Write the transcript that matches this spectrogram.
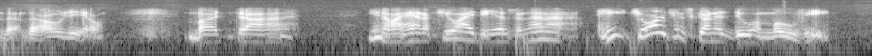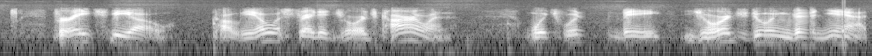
the, the whole deal. But uh, you know, I had a few ideas, and then I, he George was going to do a movie for HBO called The Illustrated George Carlin, which would be George doing vignettes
